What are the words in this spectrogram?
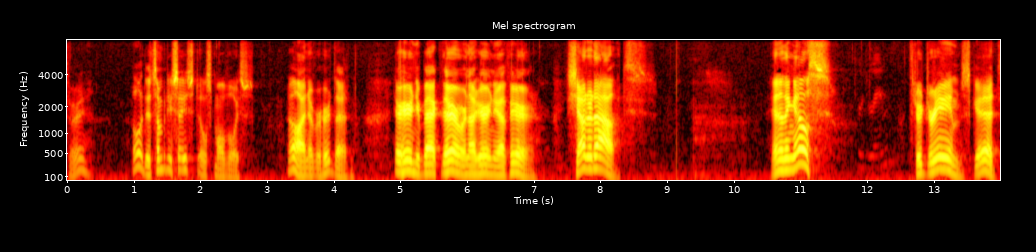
Sorry? Oh, did somebody say still small voice? Oh, I never heard that. They're hearing you back there. We're not hearing you up here. Shout it out. Anything else? Through dreams. Good.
